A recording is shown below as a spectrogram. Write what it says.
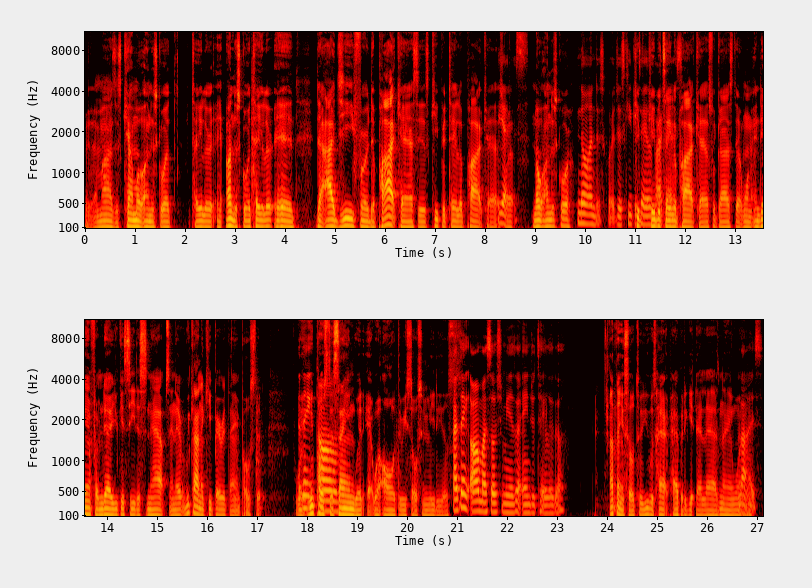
Yeah, mine's is Camo underscore Taylor and underscore Taylor, and the IG for the podcast is Keep It Taylor Podcast. Yes, Right? No underscore. no underscore. Just keep, Keep, it Taylor. keep it Taylor podcast. podcast for guys that want, and then from there you can see the snaps and every, we kind of keep everything posted. We, think, we post the um, same with with all three social medias. I think all my social medias are Angel Taylor though. I think so too. You was ha- happy to get that last name. Lies.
